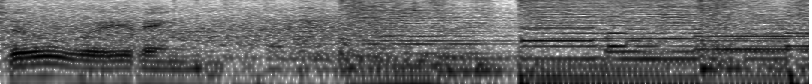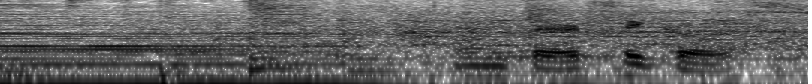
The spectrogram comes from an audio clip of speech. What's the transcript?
Still waiting. And there she goes.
